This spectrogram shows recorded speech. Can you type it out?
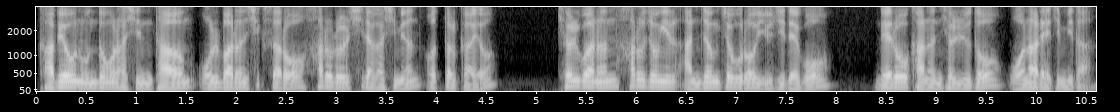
가벼운 운동을 하신 다음 올바른 식사로 하루를 시작하시면 어떨까요? 혈관은 하루 종일 안정적으로 유지되고 뇌로 가는 혈류도 원활해집니다.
